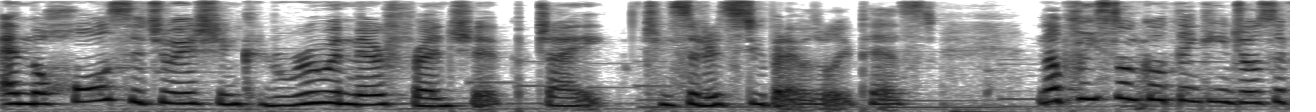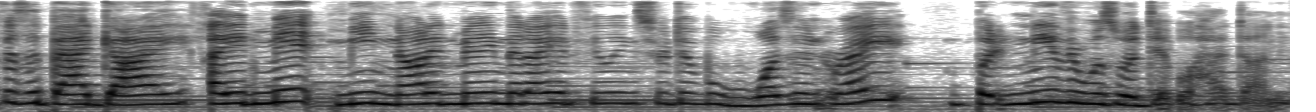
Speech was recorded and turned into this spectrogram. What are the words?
and the whole situation could ruin their friendship, which I considered stupid. I was really pissed. Now please don't go thinking Joseph is a bad guy. I admit me not admitting that I had feelings for Dibble wasn't right, but neither was what Dibble had done.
